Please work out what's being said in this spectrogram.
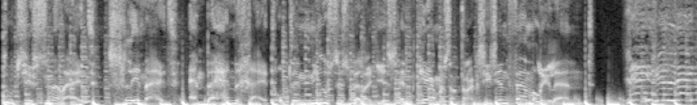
Toets je snelheid, slimheid en behendigheid op de nieuwste spelletjes en kermisattracties in Familyland. Leef je lekker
